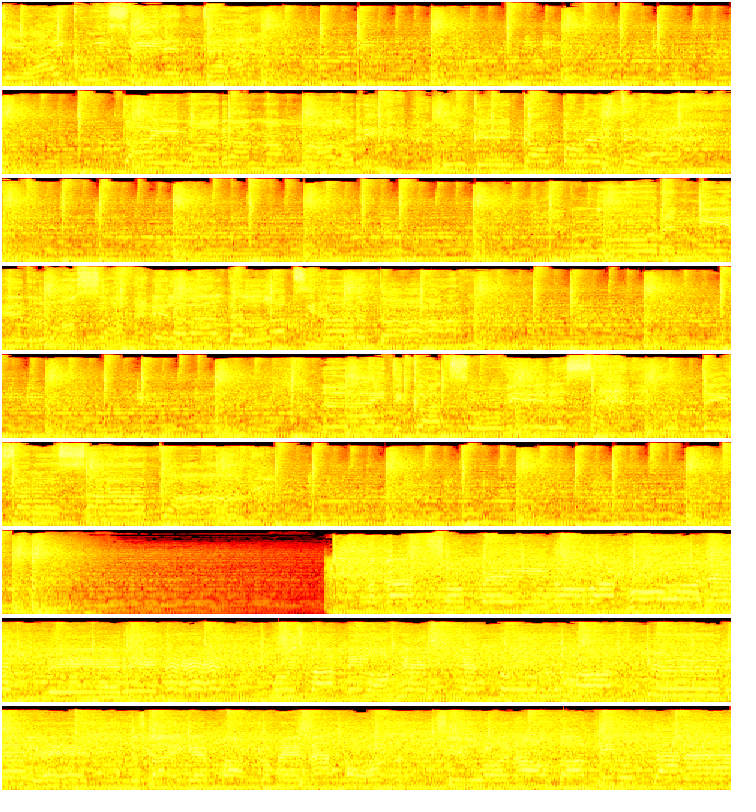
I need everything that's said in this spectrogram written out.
que hay pakko mennä on. Silloin hautaa minut tänään.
